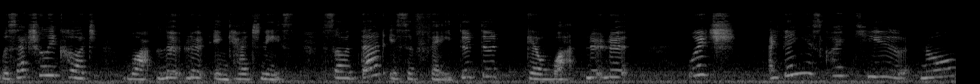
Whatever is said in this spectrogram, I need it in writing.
was actually called Wat Lut Lut in Cantonese. So that is a Fei du du Ge Wat Lut Lut, which I think is quite cute, no?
